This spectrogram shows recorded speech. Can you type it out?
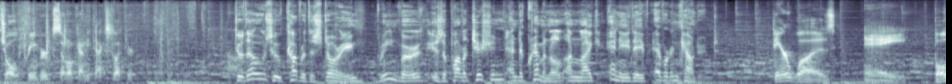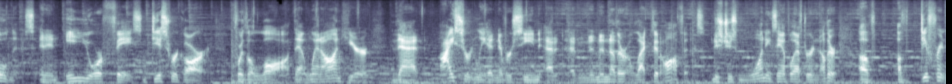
Joel Greenberg, Seminole County Tax Collector. To those who cover the story, Greenberg is a politician and a criminal unlike any they've ever encountered. There was a boldness and an in your face disregard for the law that went on here that I certainly had never seen at, at another elected office. It's just one example after another of of different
